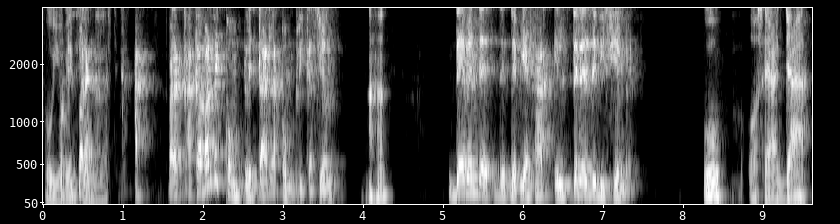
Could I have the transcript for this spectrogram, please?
Uy, Porque para, para acabar de completar la complicación, Ajá deben de, viajar el 3 de diciembre. Uh, o sea, ya,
